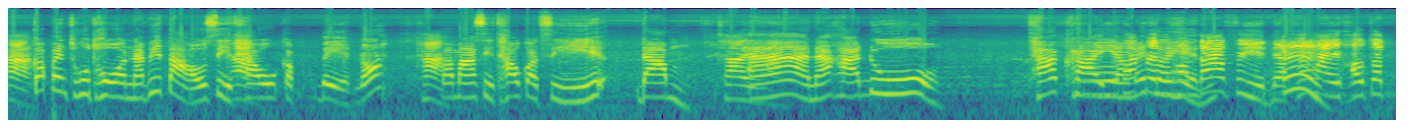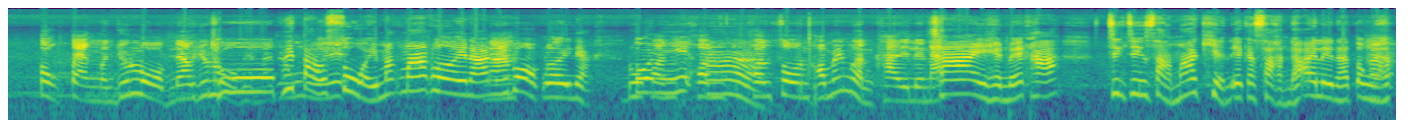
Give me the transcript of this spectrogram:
ค่ะ ก็เป็นทูโทนนะพี่เต๋าสีเทากับเบจเนาะ ค่ะ ประมาณสีเทากับสีดำใช่อ่าค่ะ นะคะ ดู ถ้าใครยังไม่เคยเห็น ถ้าเป็น Honda Feed เนี่ยอืม ข้างในเขาจะตกแต่งเหมือนยุโรปแนวยุโรปถูห็นไหมกพี่เต๋าน้องนุ้ยสวยมากๆเลยนะนะ นี่บอกเลยเนี่ย ดูตัวคอนนี้คอนอ่า คอนโซลเขาไม่เหมือนใครเลยนะ ใช่เห็นไหมคะ จริง ๆ สามารถเขียนเอกสารได้เลยนะ ตรงเนี้ยค่ะ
